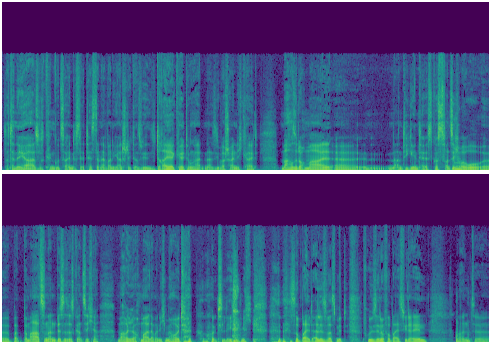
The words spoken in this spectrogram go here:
sagt er, naja, also es kann gut sein, dass der Test dann einfach nicht anschlägt. Also wir die drei Erkältungen hatten, also die Wahrscheinlichkeit, machen Sie doch mal äh, einen Antigen-Test, kostet 20 mhm. Euro äh, bei, beim Arzt und dann wissen Sie es ganz sicher. Mache ich auch mal, aber nicht mehr heute. heute lege ich mich, sobald alles, was mit Frühsendung vorbei ist, wieder hin und, äh,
